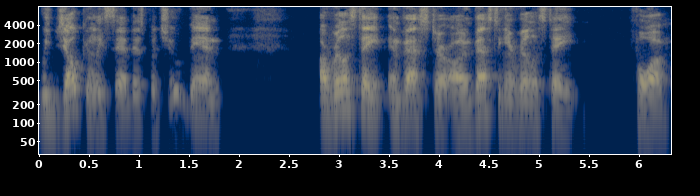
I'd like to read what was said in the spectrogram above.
we jokingly said this, but you've been a real estate investor or investing in real estate for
